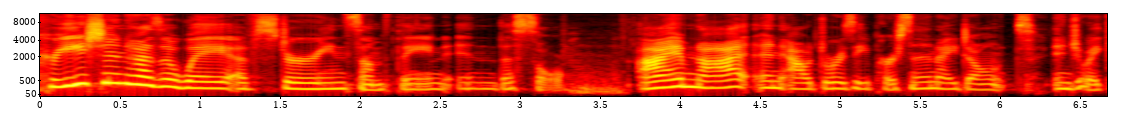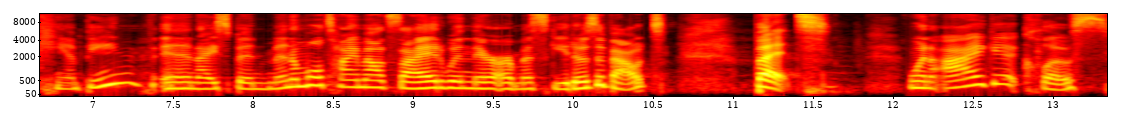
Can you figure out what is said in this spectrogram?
Creation has a way of stirring something in the soul. I am not an outdoorsy person. I don't enjoy camping, and I spend minimal time outside when there are mosquitoes about. But when I get close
